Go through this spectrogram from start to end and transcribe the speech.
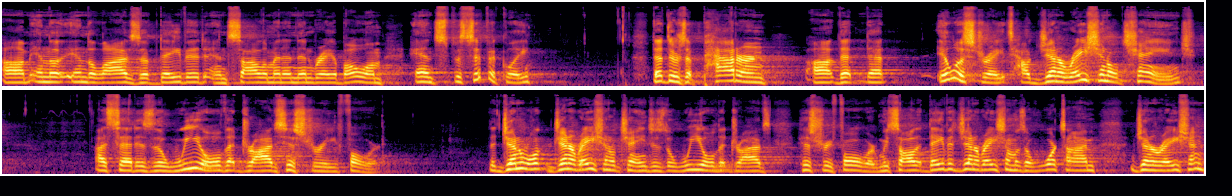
um, in, the, in the lives of David and Solomon and then Rehoboam, and specifically that there's a pattern uh, that, that illustrates how generational change, I said, is the wheel that drives history forward. The general, generational change is the wheel that drives history forward. We saw that David's generation was a wartime generation,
